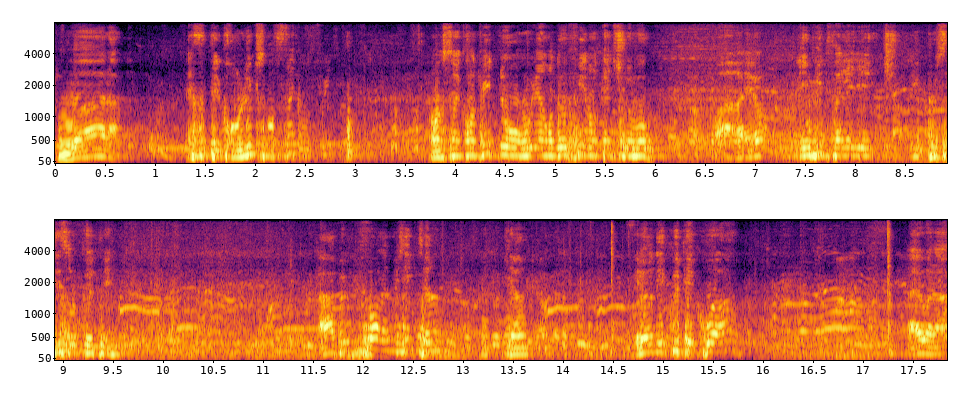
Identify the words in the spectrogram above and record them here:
Voilà. C'était le grand luxe en 58. En 58, nous on roulait en dauphine en 4 chevaux. On- les vitres, fallait les, pousser sur le côté. Ah, un peu plus fort la musique, tiens. Tiens. Et on écoutait quoi? Voilà.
